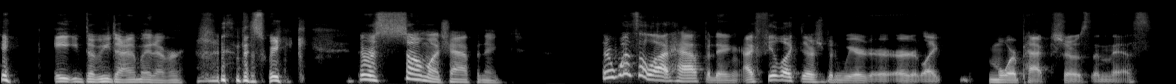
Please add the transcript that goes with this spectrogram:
AEW dynamite ever this week. There was so much happening. There was a lot happening. I feel like there's been weirder or like more packed shows than this,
